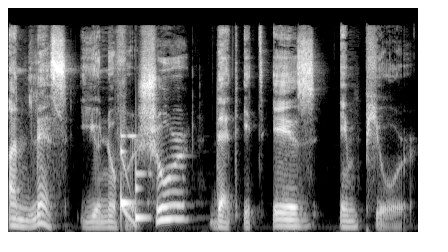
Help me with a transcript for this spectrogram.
unless you know for sure that it is impure.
